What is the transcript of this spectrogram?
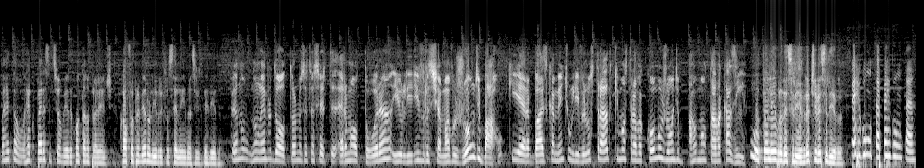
Barretão, recupera-se do seu medo contando pra gente. Qual foi o primeiro livro que você lembra assim, de ter lido? Eu não, não lembro do autor, mas eu tenho certeza. Era uma autora e o livro se chamava João de Barro, que era basicamente um livro ilustrado que mostrava como o João de Barro montava a casinha. Puta, eu lembro desse livro, eu tive esse livro. Pergunta, pergunta.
